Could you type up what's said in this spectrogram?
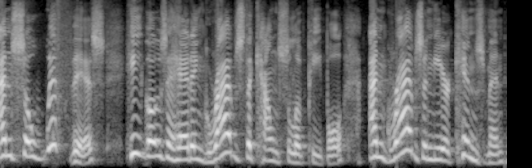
And so, with this, he goes ahead and grabs the council of people and grabs a near kinsman,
